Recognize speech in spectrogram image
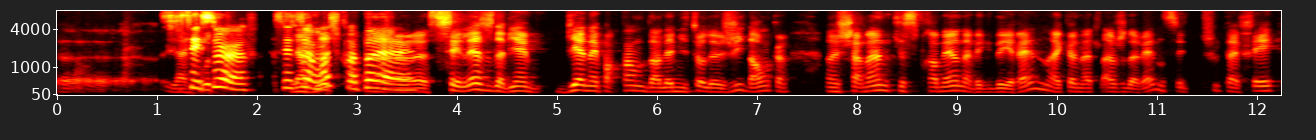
euh, c'est sûr, c'est sûr. Moi, je crois pas. Euh, céleste devient bien importante dans la mythologie. Donc, un, chaman qui se promène avec des rennes, avec un attelage de rennes, c'est tout à fait.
